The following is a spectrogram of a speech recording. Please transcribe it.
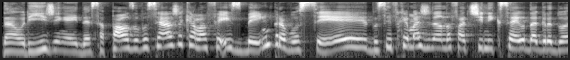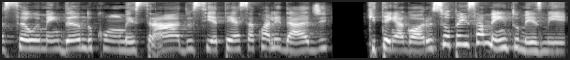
da origem aí dessa pausa, você acha que ela fez bem para você? Você fica imaginando a Fatine que saiu da graduação, emendando com o mestrado, se ia ter essa qualidade que tem agora o seu pensamento mesmo e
